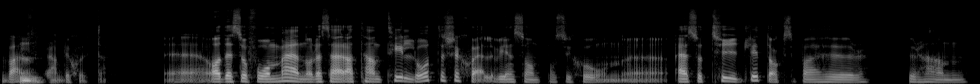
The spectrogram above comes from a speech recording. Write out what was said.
varför Mm. han blir skjuten. Eh, och det är så få män och det är så här att han tillåter sig själv i en sån position eh, är så tydligt också på hur, hur han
